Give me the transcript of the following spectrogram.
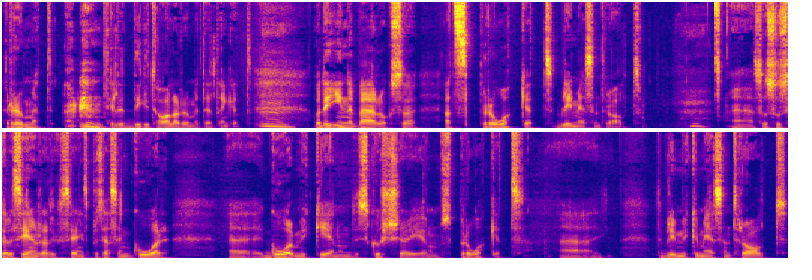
rummet till det digitala rummet helt enkelt. Mm. Och det innebär också att språket blir mer centralt. Mm. Så socialisering och radikaliseringsprocessen går eh, går mycket genom diskurser, genom språket. Eh, det blir mycket mer centralt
